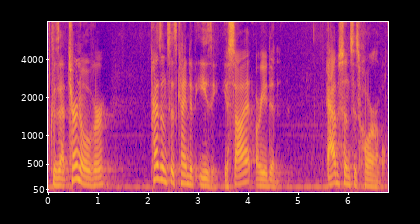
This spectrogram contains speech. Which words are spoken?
Because that turnover, presence is kind of easy. You saw it or you didn't. Absence is horrible.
